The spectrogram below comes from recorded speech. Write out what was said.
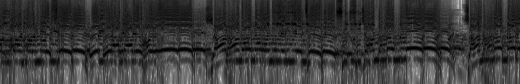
আল্লাহ নবী এসে ওই নারীদের ঘরে জান্নাত বানিয়ে নিয়েছে শুধু জান্নাত নয় জান্নাত নয়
